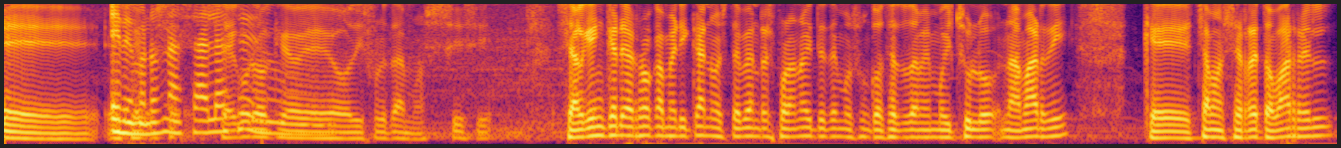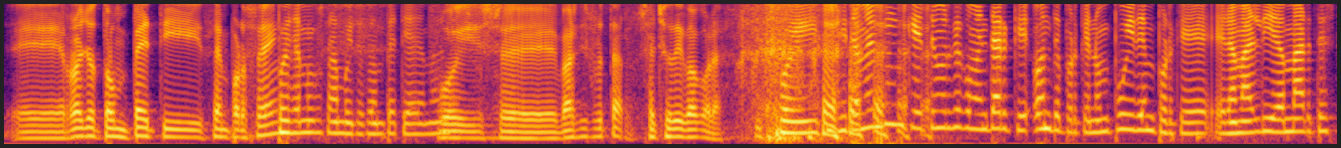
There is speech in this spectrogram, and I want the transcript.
Eh, e, vémonos se, nas salas. Seguro que o disfrutamos, sí, sí. Se alguén quere rock americano este venres pola noite temos un concerto tamén moi chulo na Mardi que chamanse Reto Barrel, eh, rollo Tom Petty 100%. Pois pues a me gusta moito Tom Petty ademais. Pois eh, vas disfrutar, xa cho digo agora. Pois si tamén vin que temos que comentar que onte porque non puiden porque era mal día martes,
